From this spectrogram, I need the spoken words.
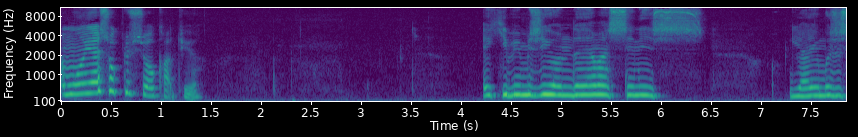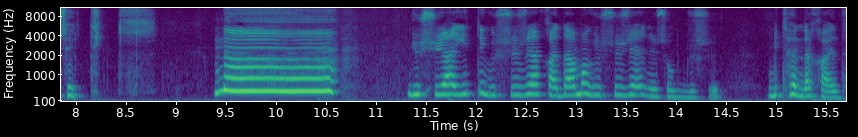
Ama oynayan çok güçlü ok atıyor. Ekibimizi gönderemezsiniz. Yayımızı çektik. Ne? Güçlüler gitti. Güçsüzler kaydı ama güçsüzler de çok güçlü. Bir tane de kaydı.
